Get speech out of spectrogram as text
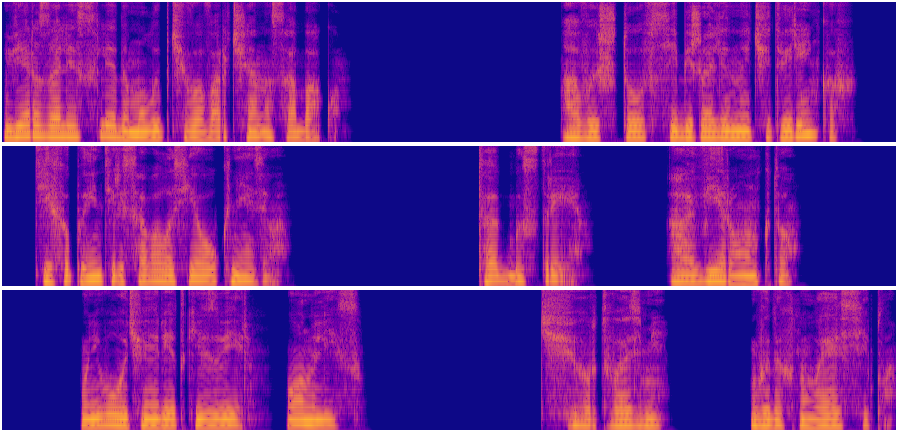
Вера залез следом, улыбчиво ворча на собаку. «А вы что, все бежали на четвереньках?» — тихо поинтересовалась я у Князева. «Так быстрее. А Вера он кто?» «У него очень редкий зверь, он лис». «Чёрт возьми», — выдохнула я сипло.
